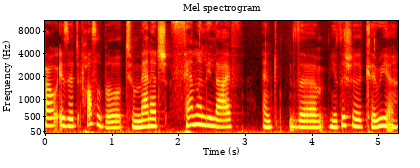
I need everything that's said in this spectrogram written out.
How is it possible to manage family life and the musical career?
